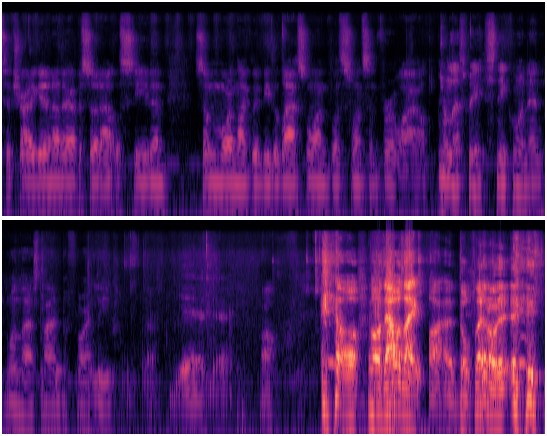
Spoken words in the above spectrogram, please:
to try to get another episode out with Steven. So more than likely be the last one with Swenson for a while. Unless we sneak one in one last time before I leave. Yeah, yeah. Well, oh, oh, that was like, uh, don't plan on it.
